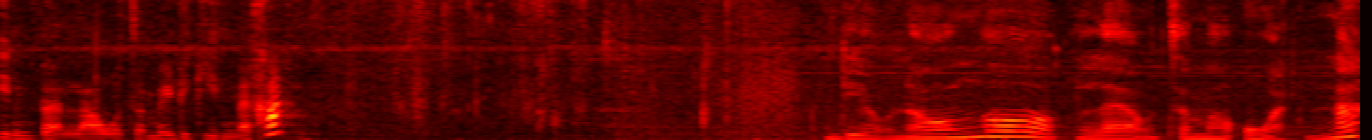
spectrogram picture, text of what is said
กินแต่เราจะไม่ได้กินนะคะ เดี๋ยวน้องงอกแล้วจะมาอวดนะ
